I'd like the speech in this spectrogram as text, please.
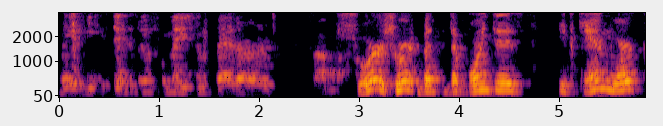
maybe these data transformations better. Uh, sure, sure. But the point is, it can work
